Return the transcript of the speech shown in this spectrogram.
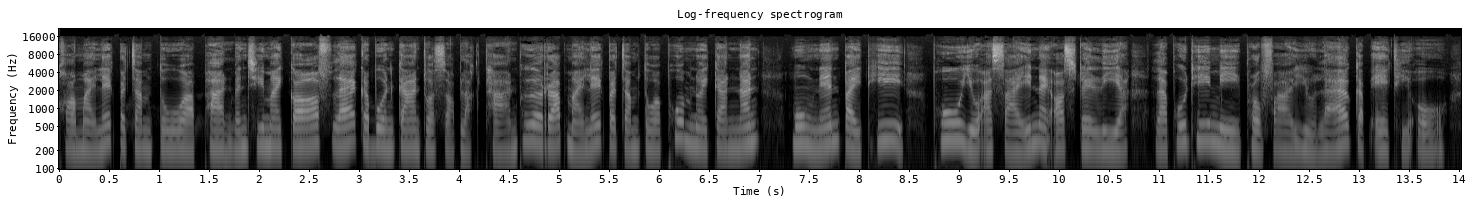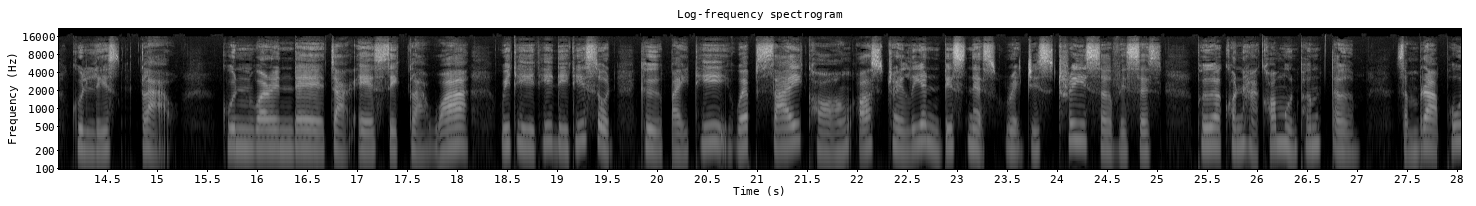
ขอหมายเลขประจำตัว ผ่านบัญชี MyGolf และกระบวนการตรวจสอบหลักฐาน เพื่อรับหมายเลขประจำตัวผู้อำนวยการนั้น มุ่งเน้นไปที่ผู้อยู่อาศัยในออสเตรเลีย และผู้ที่มีโปรไฟล์อยู่แล้วกับ ATO คุณลิสกล่าว คุณวาเรนเดจาก ASIC กล่าวว่า วิธีที่ดีที่สุดคือไปที่เว็บไซต์ของ Australian Business Registry Services เพื่อค้นหาข้อมูลเพิ่มเติมสำหรับผู้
